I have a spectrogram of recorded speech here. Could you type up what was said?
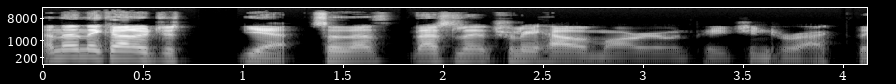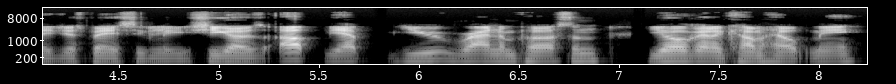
and then they kind of just yeah. So that's that's literally how Mario and Peach interact. They just basically she goes up, oh, yep, you random person, you're gonna come help me.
